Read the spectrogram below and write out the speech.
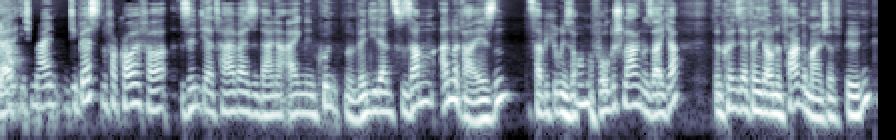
Ja. Weil ich meine, die besten Verkäufer sind ja teilweise deine eigenen Kunden. Und wenn die dann zusammen anreisen, das habe ich übrigens auch mal vorgeschlagen, dann sage ich, ja, dann können sie ja vielleicht auch eine Fahrgemeinschaft bilden.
